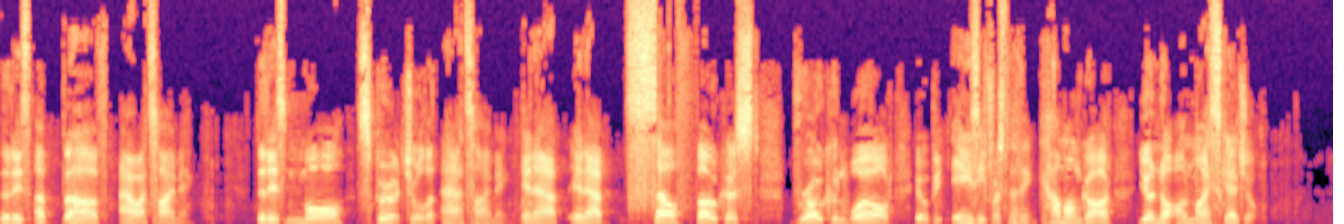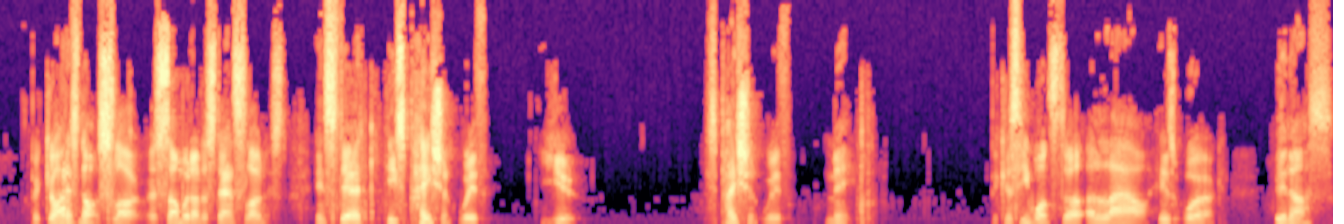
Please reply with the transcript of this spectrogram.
that is above our timing, that is more spiritual than our timing. In our, in our self focused, broken world, it would be easy for us to think, come on, God, you're not on my schedule. But God is not slow, as some would understand slowness. Instead, He's patient with you, He's patient with me. Because He wants to allow His work in us.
